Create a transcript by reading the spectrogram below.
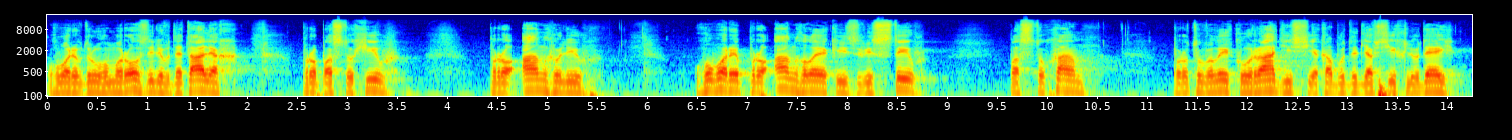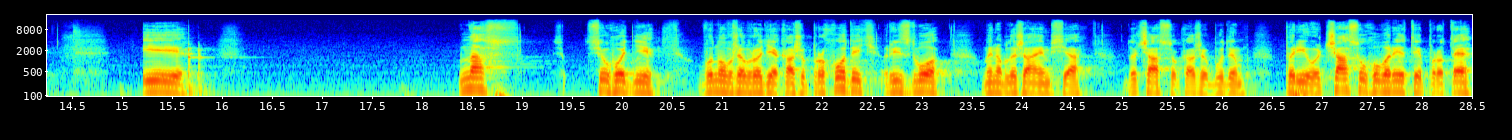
говорив в другому розділі в деталях про пастухів, про ангелів, говорить про ангела, який звістив пастухам про ту велику радість, яка буде для всіх людей. І в нас сьогодні воно вже, вроді я кажу, проходить Різдво. Ми наближаємося до часу, каже, будемо період часу говорити про те,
